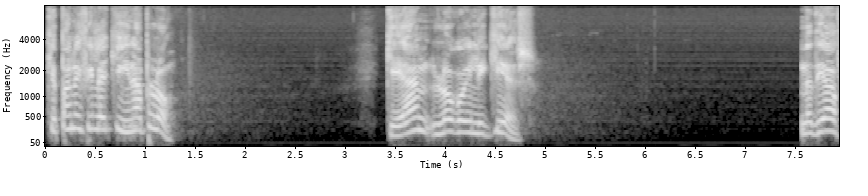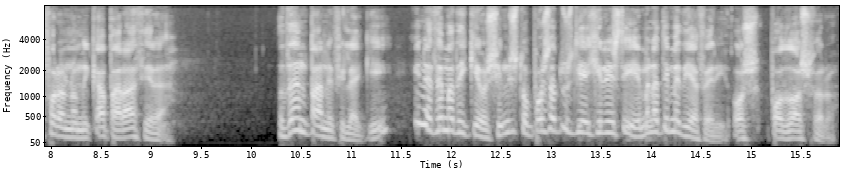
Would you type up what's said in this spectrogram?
και πάνε φυλακή. Είναι απλό. Και αν λόγω ηλικίας με διάφορα νομικά παράθυρα δεν πάνε φυλακή, είναι θέμα δικαιοσύνης το πώς θα τους διαχειριστεί. Εμένα τι με ενδιαφέρει ως ποδόσφαιρο,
